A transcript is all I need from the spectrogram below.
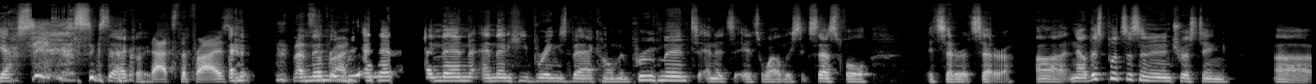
Yes, yes, exactly. That's the prize. That's and then the prize. and then and then and then he brings back home improvement and it's it's wildly successful et cetera et cetera uh, now this puts us in an interesting uh,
